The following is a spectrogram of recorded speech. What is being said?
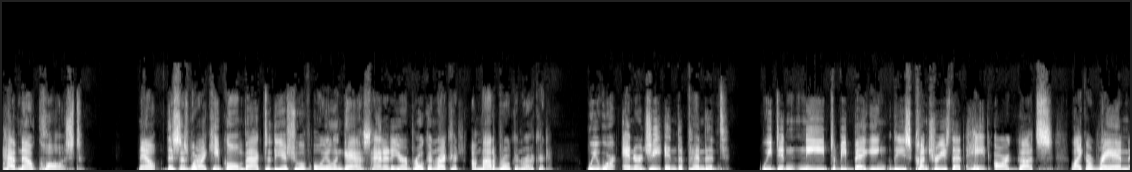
have now caused. Now, this is where I keep going back to the issue of oil and gas. Hannity, you're a broken record. I'm not a broken record. We were energy independent. We didn't need to be begging these countries that hate our guts, like Iran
